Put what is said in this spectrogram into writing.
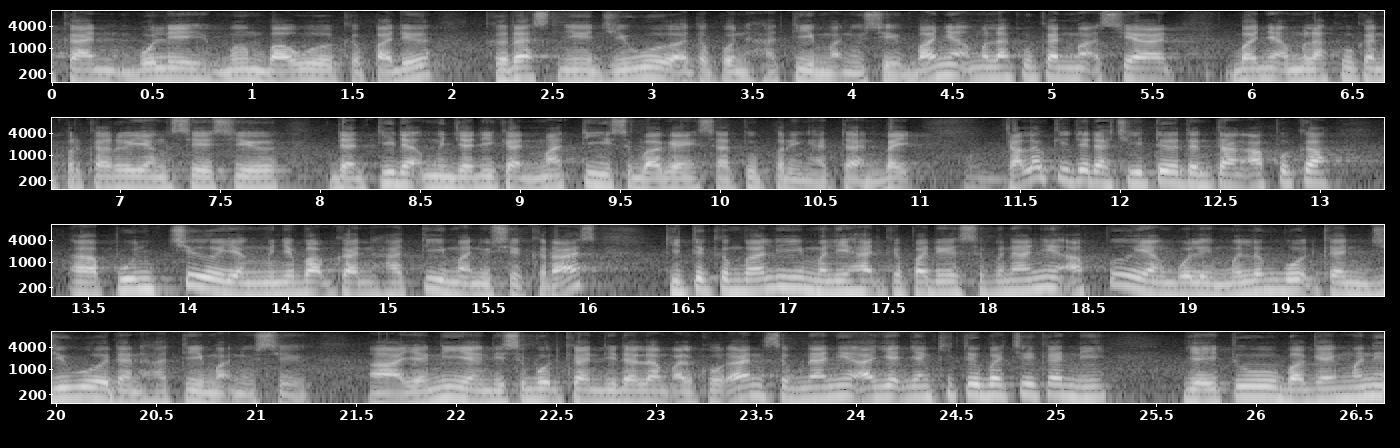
akan boleh membawa kepada kerasnya jiwa ataupun hati manusia. Banyak melakukan maksiat banyak melakukan perkara yang sia-sia dan tidak menjadikan mati sebagai satu peringatan. Baik kalau kita dah cerita tentang apakah uh, punca yang menyebabkan hati manusia keras kita kembali melihat kepada sebenarnya apa yang boleh melembutkan jiwa dan hati manusia. Ha, yang ni yang disebutkan di dalam Al-Quran sebenarnya ayat yang kita bacakan ni iaitu bagaimana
